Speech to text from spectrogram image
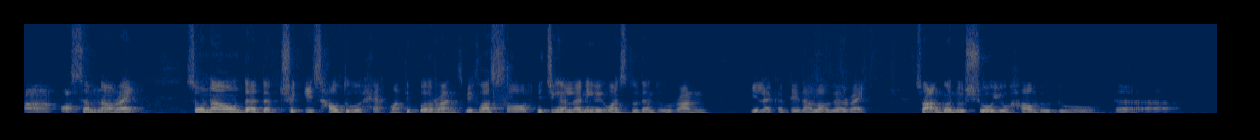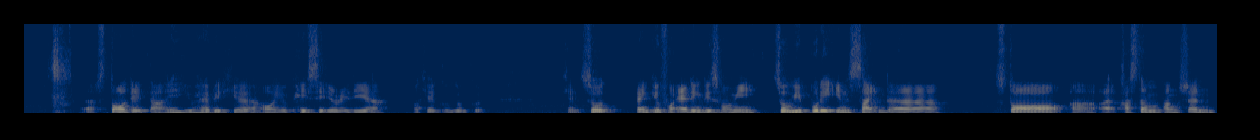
uh, awesome now, right? So now the, the trick is how to have multiple runs because for teaching and learning, we want student to run it like a data logger, right? So I'm going to show you how to do the uh, store data. Hey, you have it here or you paste it already. Uh. Okay, good, good, good. Okay, so thank you for adding this for me. So we put it inside the store uh, custom function.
